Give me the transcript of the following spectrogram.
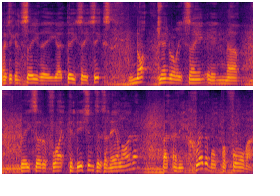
As you can see, the uh, DC-6 not generally seen in um, these sort of flight conditions as an airliner, but an incredible performer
